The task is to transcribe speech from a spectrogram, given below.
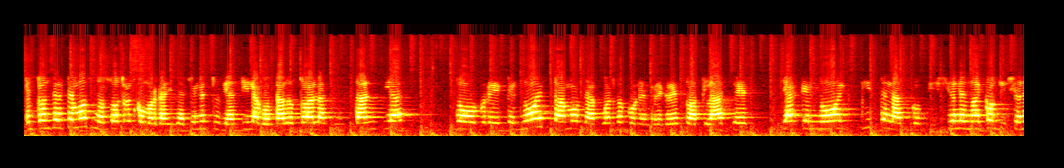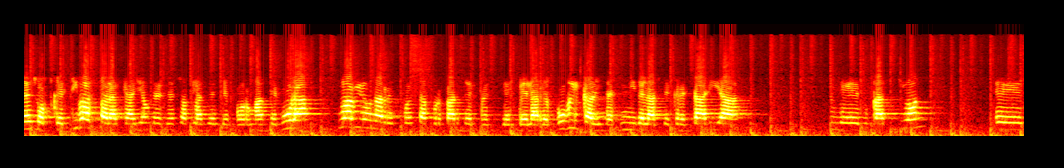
Entonces hemos nosotros como organización estudiantil agotado todas las instancias sobre que no estamos de acuerdo con el regreso a clases, ya que no existen las condiciones, no hay condiciones objetivas para que haya un regreso a clases de forma segura. No ha habido una respuesta por parte del presidente de la República ni de la secretaria de Educación. Eh,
